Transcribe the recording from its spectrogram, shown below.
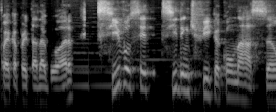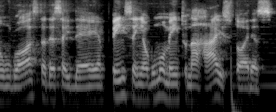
Cueca Apertada agora, se você se identifica com narração, gosta dessa ideia, pensa em algum momento narrar histórias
